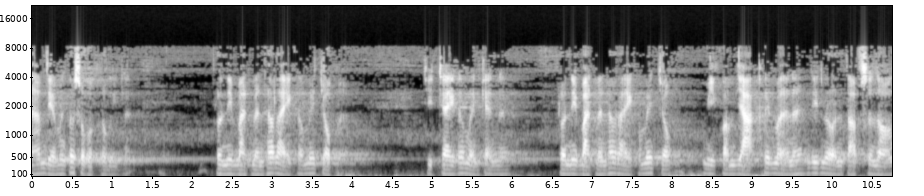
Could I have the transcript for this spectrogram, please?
น้ำเดี๋ยวมันก็สกปรกอีกแล้วปรนิบัติมันเท่าไหร่ก็ไม่จบจิตใจก็เหมือนกันนะปรนิบัติมันเท่าไหร่ก็ไม่จบ มีความอยากขึ้นมานะดิ้นรนตอบสนอง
